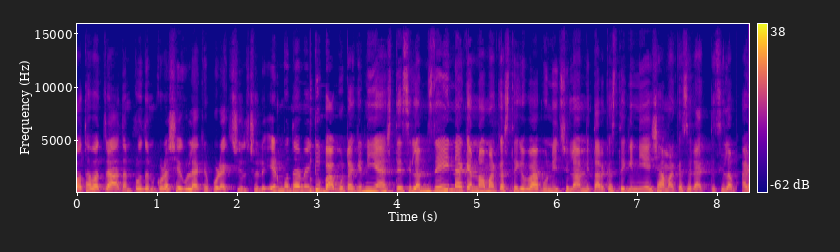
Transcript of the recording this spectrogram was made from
কথাবার্তা আদান প্রদান করা, সেগুলো একের পর এক চলছিল এর মধ্যে আমি একটু বাবুটাকে নিয়ে আসতেছিলাম। যেই না কেন আমার কাছ থেকে বাবু নিয়েছিল আমি তার কাছ থেকে নিয়ে এসে আমার কাছে রাখতেছিলাম। আর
